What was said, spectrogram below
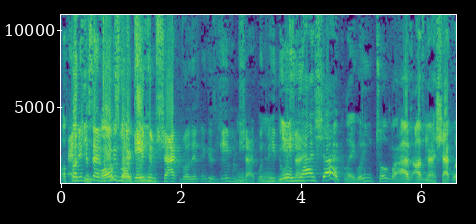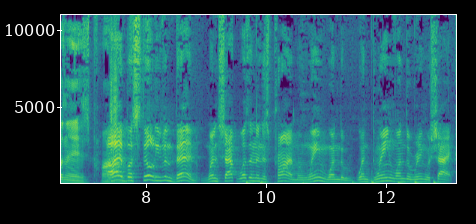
a and fucking niggas said niggas would have gave him Shaq, bro. Then niggas gave him Shaq. What did he do yeah, with he had Shaq. Like, what are you talking about? I've, I've not. Shaq wasn't in his prime. Alright, but still, even then, when Shaq wasn't in his prime, when Wayne won the when Dwyane won the ring with Shaq,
